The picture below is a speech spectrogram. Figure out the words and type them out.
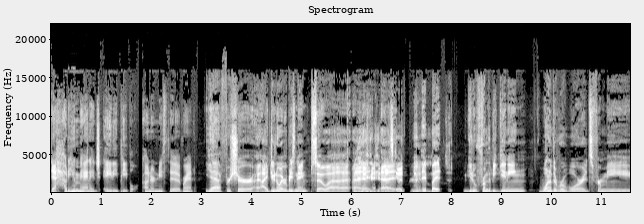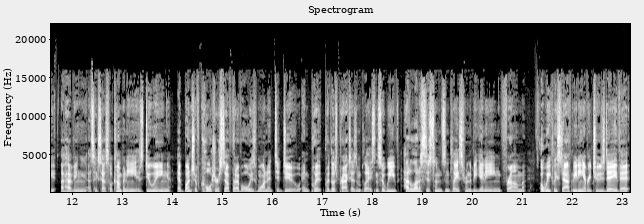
Yeah, how do you manage 80 people underneath the brand? Yeah, for sure. I, I do know everybody's name, so uh, uh, that's uh, good. It, but you know, from the beginning, one of the rewards for me of having a successful company is doing a bunch of culture stuff that I've always wanted to do and put put those practices in place. And so we've had a lot of systems in place from the beginning, from a weekly staff meeting every Tuesday that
